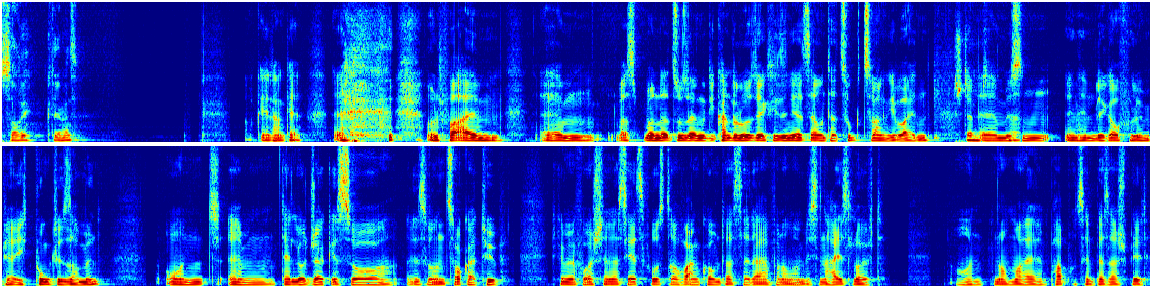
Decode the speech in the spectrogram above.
Sorry, Clemens. Okay, danke. Und vor allem, ähm, was man dazu sagen, die Kantalosiak, die sind jetzt ja unter Zugzwang, die beiden, Stimmt. äh, müssen im Hinblick auf Olympia echt Punkte sammeln. Und ähm, der Lojak ist so, ist so ein Zockertyp. Ich kann mir vorstellen, dass jetzt, wo es drauf ankommt, dass er da einfach nochmal ein bisschen heiß läuft und nochmal ein paar Prozent besser spielt.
